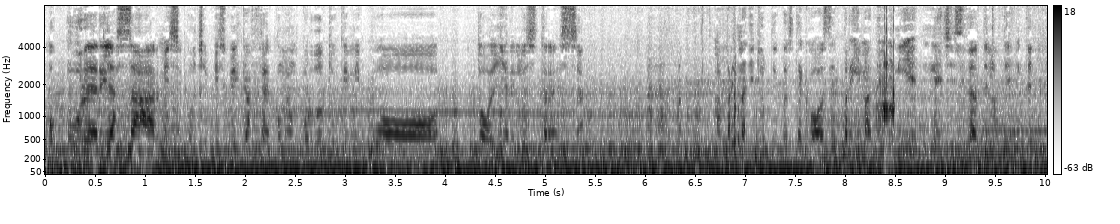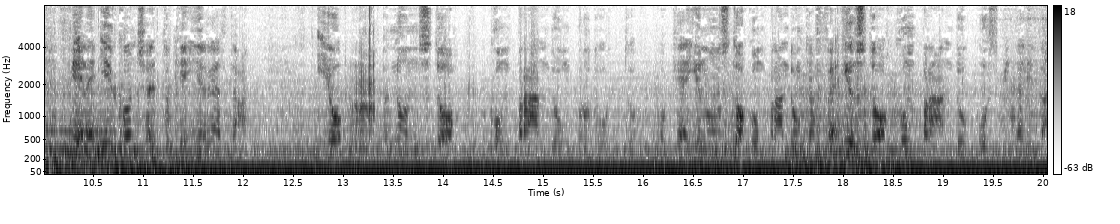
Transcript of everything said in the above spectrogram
oppure rilassarmi se concepisco il caffè come un prodotto che mi può togliere lo stress ma prima di tutte queste cose, prima delle mie necessità dell'utente, viene il concetto che in realtà io non sto comprando un prodotto, ok? Io non sto comprando un caffè, io sto comprando ospitalità.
